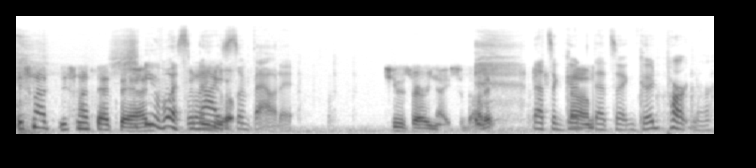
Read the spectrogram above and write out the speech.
it's not it's not that bad. She was But nice about it. She was very nice about it. That's a good Um, that's a good partner.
